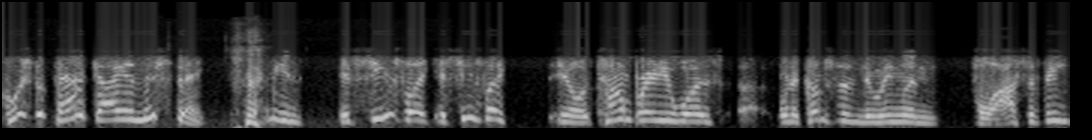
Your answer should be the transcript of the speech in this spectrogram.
Who's the bad guy in this thing? I mean, it seems like it seems like you know Tom Brady was uh, when it comes to the New England philosophy,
